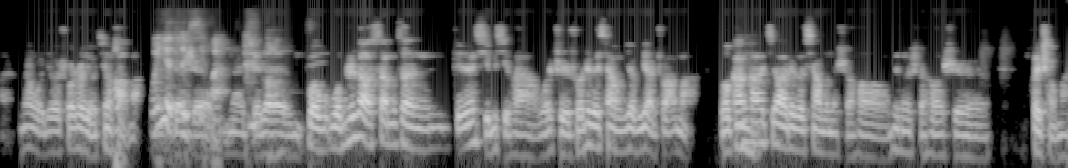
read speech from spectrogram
好呀，那我就说说有庆坊吧。我也最喜欢。那觉得 我我不知道算不算别人喜不喜欢啊？我只是说这个项目就比较抓嘛。我刚刚接到这个项目的时候，那个时候是汇成嘛？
